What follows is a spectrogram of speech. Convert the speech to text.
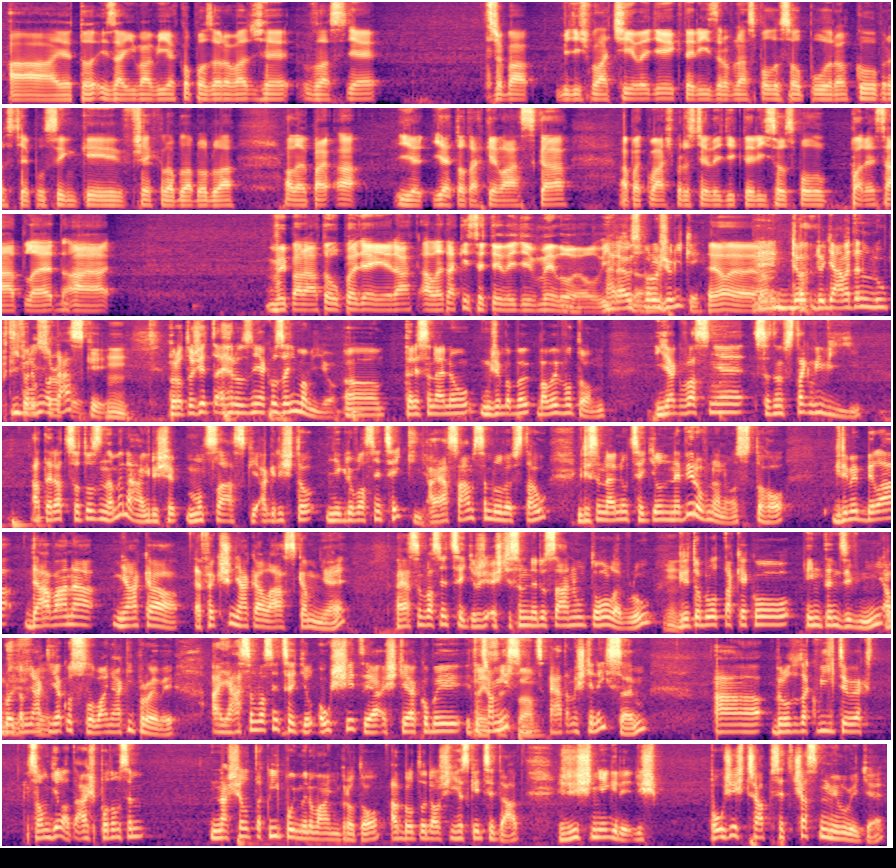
A je to i zajímavý jako pozorovat, že vlastně třeba vidíš mladší lidi, kteří zrovna spolu jsou půl roku, prostě pusinky, všechno, bla, bla, bla, ale pak a je, je to taky láska a pak máš prostě lidi, kteří jsou spolu 50 let a vypadá to úplně jinak, ale taky se ty lidi milujou. víš hrajou co? spolu žulíky. Jo, jo, jo. Do, doděláme ten loop té první circle. otázky. hm. Protože to je hrozně jako zajímavý. Jo. Uh, tady se najednou můžeme bavi- bavit o tom, jak vlastně se ten vztah vyvíjí a teda co to znamená, když je moc lásky a když to někdo vlastně cítí. A já sám jsem byl ve vztahu, kdy jsem najednou cítil nevyrovnanost toho, kdy mi byla dávána nějaká affection, nějaká láska mě a já jsem vlastně cítil, že ještě jsem nedosáhnul toho levelu, hmm. kdy to bylo tak jako intenzivní a byly tam nějaký jako slova, nějaký projevy a já jsem vlastně cítil, oh shit, já ještě jakoby, je to třeba měsíc tam. a já tam ještě nejsem a bylo to takový, ty, jak, co mám dělat a až potom jsem našel takový pojmenování pro to a byl to další hezký citát, že když někdy, když použiješ třeba předčasný miluje tě,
